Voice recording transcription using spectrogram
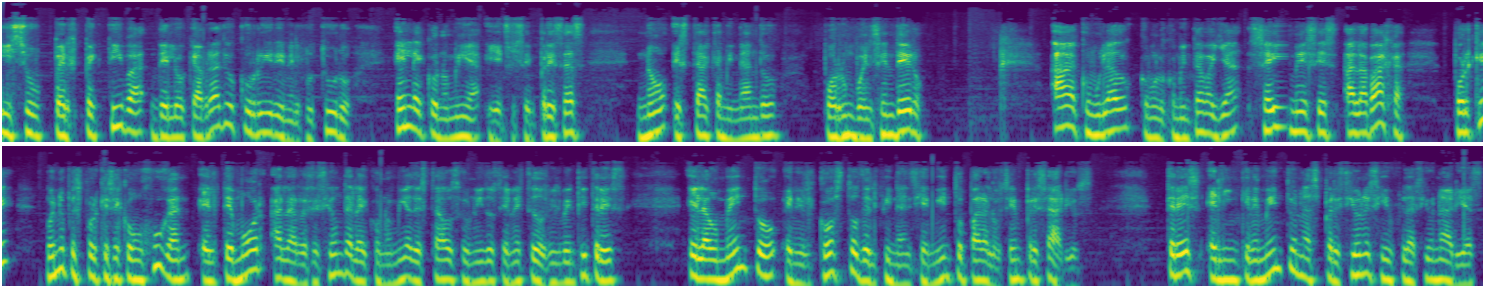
y su perspectiva de lo que habrá de ocurrir en el futuro en la economía y en sus empresas no está caminando por un buen sendero. Ha acumulado, como lo comentaba ya, seis meses a la baja. ¿Por qué? Bueno, pues porque se conjugan el temor a la recesión de la economía de Estados Unidos en este 2023, el aumento en el costo del financiamiento para los empresarios, Tres, el incremento en las presiones inflacionarias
